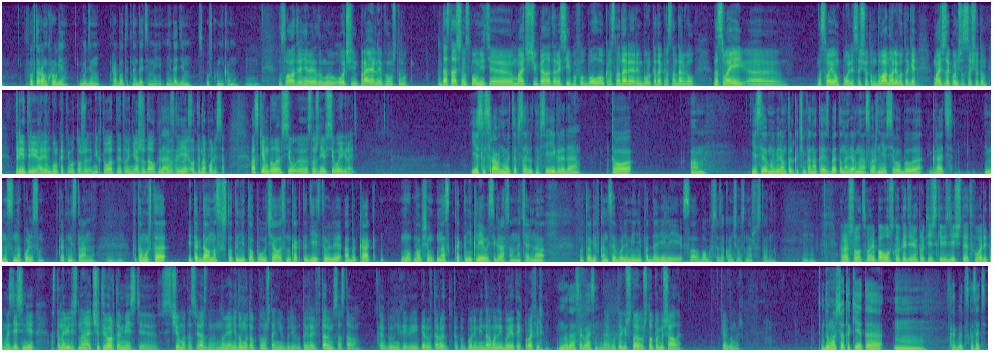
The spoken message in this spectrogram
Во втором круге будем работать над этим и не дадим спуску никому. Ну, слова тренера, я думаю, очень правильные, потому что Достаточно вспомнить э, матч чемпионата России по футболу Краснодар и Оренбург, когда Краснодар вел на своей, э, на своем поле со счетом 2-0, и в итоге матч закончился со счетом 3-3. Оренбург, от него тоже никто от этого не ожидал, как Да, и вот и от Иннополиса. А с кем было всего- э, сложнее всего играть? Если сравнивать абсолютно все игры, да, то ам, если мы берем только чемпионат АСБ, то, наверное, сложнее всего было играть именно с Иннополисом, как ни странно. Потому что и тогда у нас что-то не то получалось, мы как-то действовали абы как. Ну, в общем, у нас как-то не клеилась игра в самом начале, но в итоге в конце более-менее поддавили, и, слава богу, все закончилось в нашу сторону. Хорошо, вот смотри, Поволжскую академию практически везде считают фаворитом, а здесь они остановились на четвертом месте. С чем это связано? Ну, я не думаю только потому, что они были, вот, играли вторым составом. Как бы у них и, и первый, и второй такой более-менее нормальный, бы это их профиль. Ну да, согласен. Да, в итоге что, что помешало? Как думаешь? Думаю, все-таки это, как бы это сказать,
